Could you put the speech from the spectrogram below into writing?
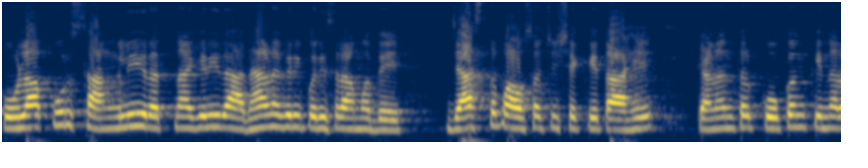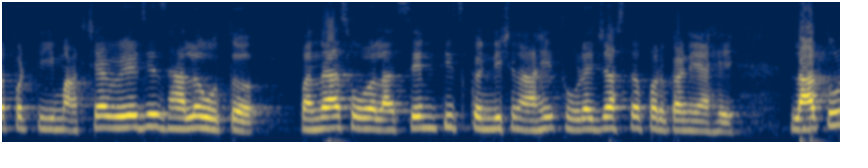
कोल्हापूर सांगली रत्नागिरी राधानगरी परिसरामध्ये जास्त पावसाची शक्यता आहे. त्यानंतर कोकण किनारपट्टी मागच्या वेळी जे झालं होतं पंधरा सोळाला सेम तीच कंडिशन आहे थोड्या जास्त फरकाने आहे. लातूर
